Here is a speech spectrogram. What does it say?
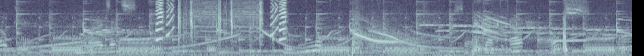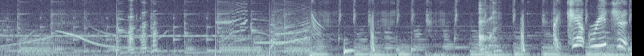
Okay. Exits? Nope. Got the outhouse. I can't reach it.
